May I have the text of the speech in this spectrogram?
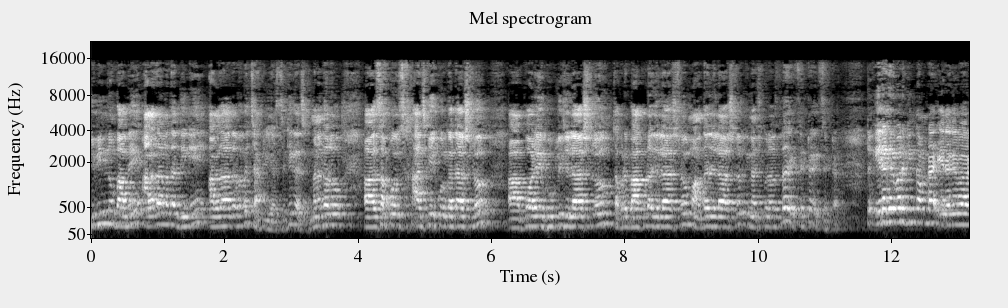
বিভিন্ন ভাবে আলাদা আলাদা দিনে আলাদা আলাদা ভাবে চাকরি আসছে, ঠিক আছে? মানে ধরো সাপোজ আজকে কলকাতা আসলো পরে হুগলি জেলা আসলো, তারপরে বাঁকুড়া জেলা আসলো, মালদা জেলা আসলো, দিনাজপুর আসলো এক্সেট্রা এক্সেট্রা তো এর আগের বার কিন্তু আমরা, এর আগের বার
